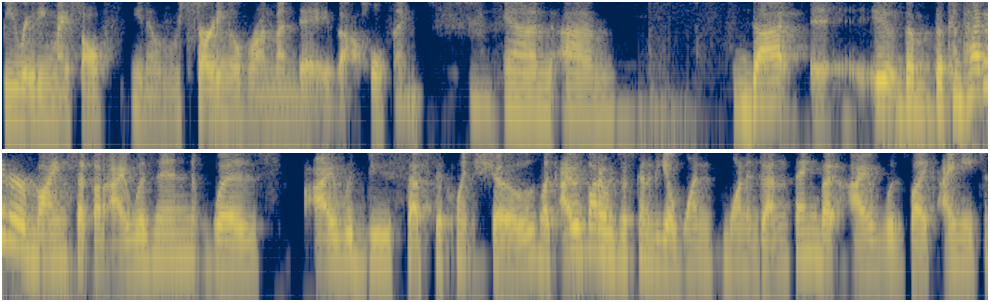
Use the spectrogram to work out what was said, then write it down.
berating myself you know starting over on monday that whole thing mm-hmm. and um, that eh, it, the the competitor mindset that I was in was I would do subsequent shows. Like I thought I was just going to be a one one and done thing, but I was like, I need to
